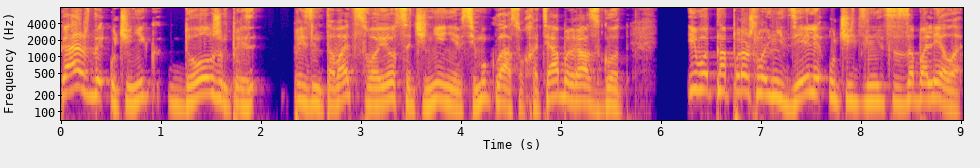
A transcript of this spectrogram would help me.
Каждый ученик должен презентовать свое сочинение всему классу хотя бы раз в год. И вот на прошлой неделе учительница заболела.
